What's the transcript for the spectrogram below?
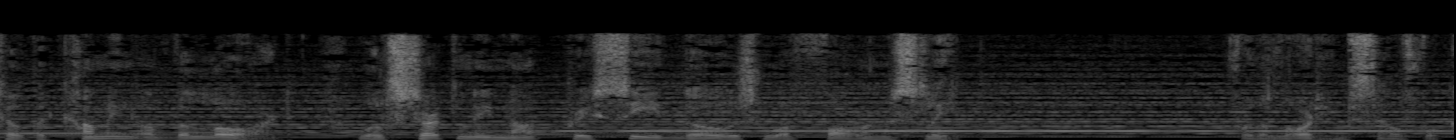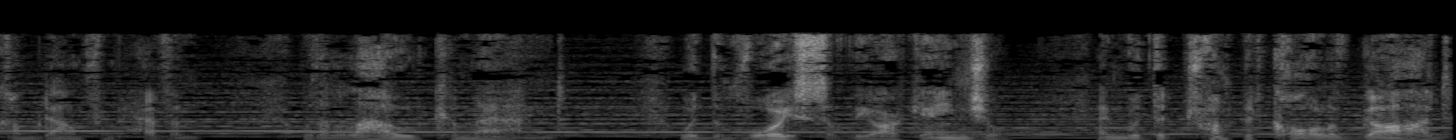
till the coming of the Lord, will certainly not precede those who have fallen asleep. For the Lord himself will come down from heaven with a loud command, with the voice of the archangel, and with the trumpet call of God,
